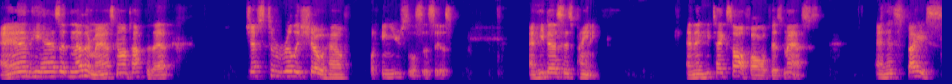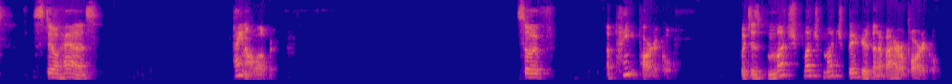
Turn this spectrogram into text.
and he has another mask on top of that, just to really show how fucking useless this is. And he does his painting, and then he takes off all of his masks, and his face still has paint all over it. So if a paint particle, which is much, much, much bigger than a viral particle,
